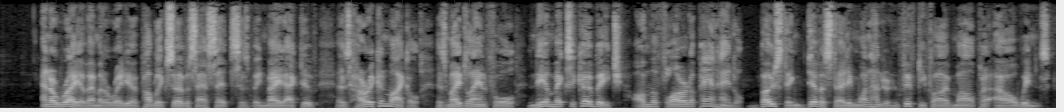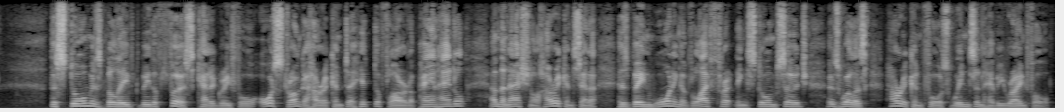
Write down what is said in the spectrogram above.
An array of amateur radio public service assets has been made active as Hurricane Michael has made landfall near Mexico Beach on the Florida Panhandle, boasting devastating 155 mile per hour winds. The storm is believed to be the first Category 4 or stronger hurricane to hit the Florida Panhandle, and the National Hurricane Center has been warning of life threatening storm surge as well as hurricane force winds and heavy rainfall.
